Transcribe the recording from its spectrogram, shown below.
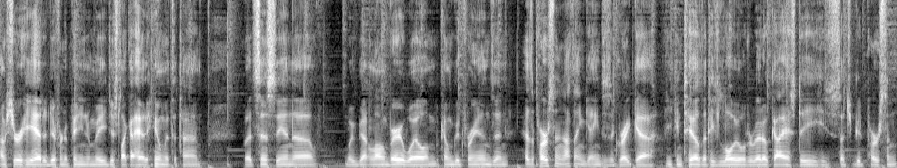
I'm sure he had a different opinion of me just like I had of him at the time. But since then, uh, we've gotten along very well and become good friends. And as a person, I think Gaines is a great guy. You can tell that he's loyal to Red Oak ISD. He's such a good person.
